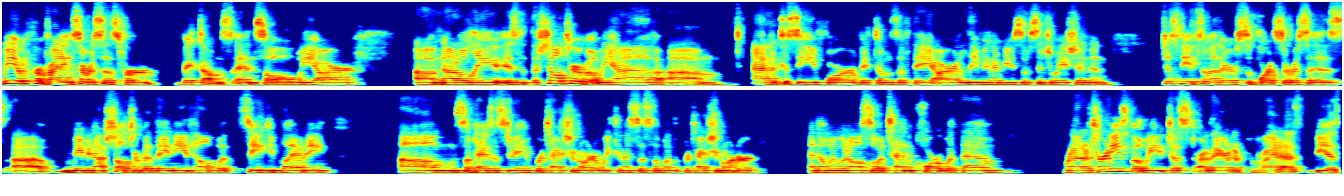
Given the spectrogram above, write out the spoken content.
We are providing services for victims, and so we are um, not only is it the shelter, but we have um, advocacy for victims if they are leaving an abusive situation and just need some other support services. Uh, maybe not shelter, but they need help with safety planning. Um, sometimes it's doing a protection order. We can assist them with the protection order. And then we would also attend court with them. We're not attorneys, but we just are there to provide as be a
